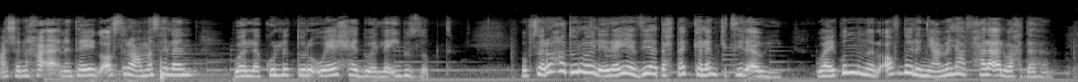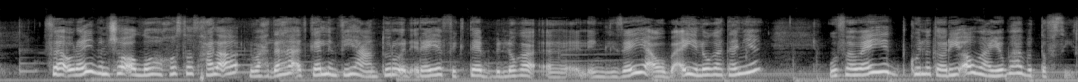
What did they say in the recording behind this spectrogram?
عشان أحقق نتائج أسرع مثلا ولا كل الطرق واحد ولا إيه بالظبط. وبصراحة طرق القراية دي هتحتاج كلام كتير قوي وهيكون من الأفضل إني أعملها في حلقة لوحدها. فقريب إن شاء الله هخصص حلقة لوحدها أتكلم فيها عن طرق القراية في كتاب باللغة الإنجليزية أو بأي لغة تانية وفوايد كل طريقة وعيوبها بالتفصيل.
